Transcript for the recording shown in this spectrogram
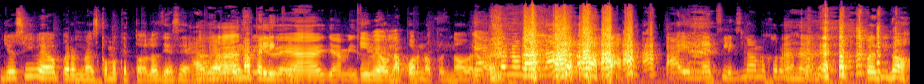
Yo sí veo, pero no es como que todos los días se, ah, voy a ver Ajá, una sí, película. vea ya y veo una porno, pues no, ¿verdad? Ya, eso no me la- Ay, Netflix, no, mejor porno. Pues no.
